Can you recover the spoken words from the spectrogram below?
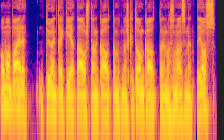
oman päihdetyöntekijätaustan kautta, mutta myöskin ton kautta, niin mä sanoisin, että jos,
